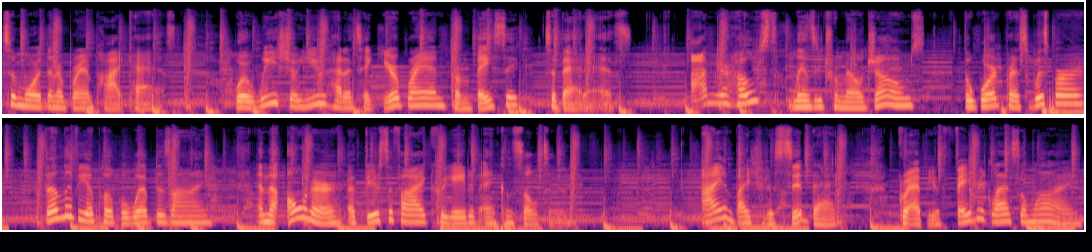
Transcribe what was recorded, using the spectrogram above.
to More Than a Brand podcast, where we show you how to take your brand from basic to badass. I'm your host, Lindsay Trammell Jones, the WordPress Whisperer, the Olivia Pope of Web Design, and the owner of Fierceified Creative and Consulting. I invite you to sit back, grab your favorite glass of wine,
